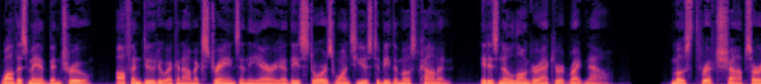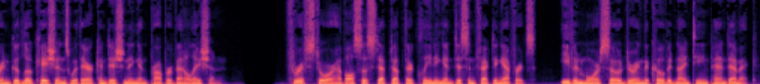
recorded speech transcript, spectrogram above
While this may have been true, often due to economic strains in the area these stores once used to be the most common, it is no longer accurate right now. Most thrift shops are in good locations with air conditioning and proper ventilation. Thrift store have also stepped up their cleaning and disinfecting efforts, even more so during the COVID 19 pandemic.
